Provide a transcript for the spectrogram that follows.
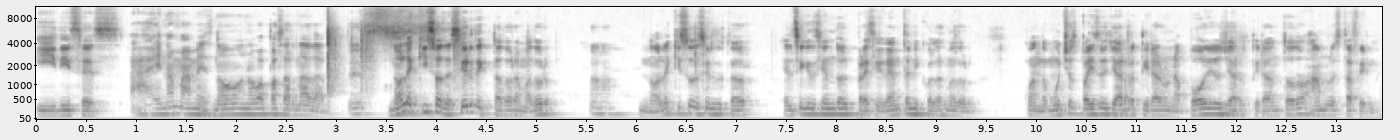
Y dices, ay, no mames, no, no va a pasar nada. Es- No le quiso decir dictador a Maduro. Ajá. No le quiso decir dictador. Él sigue diciendo el presidente Nicolás Maduro. Cuando muchos países ya retiraron apoyos, ya retiraron todo, AMLO está firme.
